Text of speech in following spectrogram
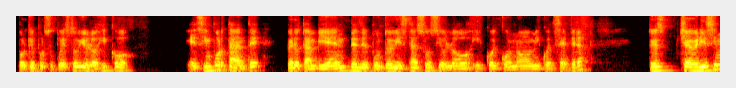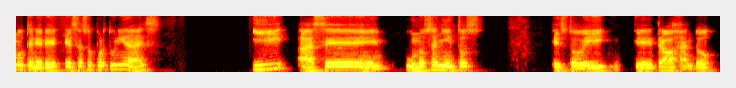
porque por supuesto biológico es importante, pero también desde el punto de vista sociológico, económico, etcétera. Entonces, chéverísimo tener e, esas oportunidades. Y hace unos añitos estoy eh, trabajando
